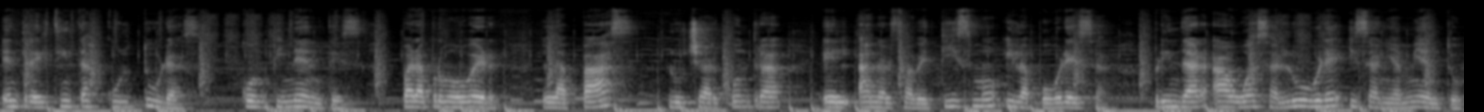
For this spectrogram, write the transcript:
entre distintas culturas, continentes, para promover la paz, luchar contra el analfabetismo y la pobreza, brindar agua salubre y saneamiento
